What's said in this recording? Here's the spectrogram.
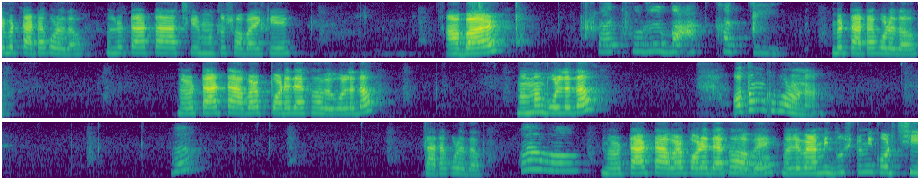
এবার টাটা করে দাও। বলল টাটা আজকের মতো সবাইকে। আবার? এবার টাটা করে দাও। ধরো টাটা আবার পরে দেখা হবে। বলে দাও। মাম্মা বলে দাও। অত মুখে পড়ো না। হুম টাটা করে দাও। হুম ধরো টাটা আবার পরে দেখা হবে। বলে এবার আমি দুষ্টুমি করছি।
